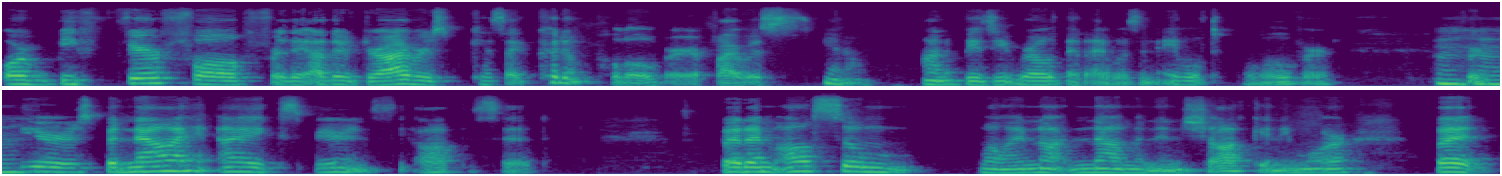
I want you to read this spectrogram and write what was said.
or be fearful for the other drivers because I couldn't pull over if I was you know on a busy road that I wasn't able to pull over mm-hmm. for years. But now I, I experience the opposite. But I'm also well, I'm not numb and in shock anymore. But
